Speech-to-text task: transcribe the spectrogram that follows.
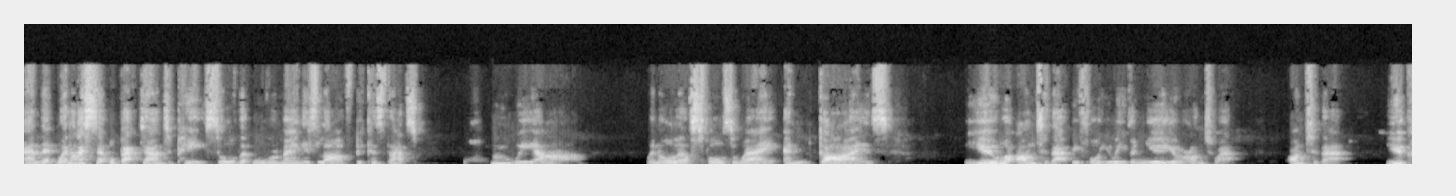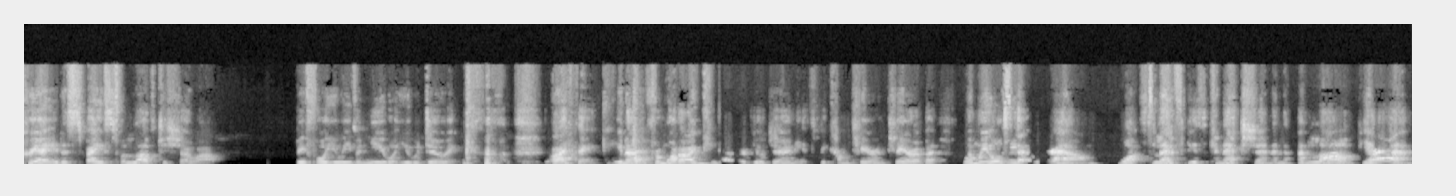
and that when I settle back down to peace, all that will remain is love because that's who we are when all else falls away. And guys, you were onto that before you even knew you were onto it, onto that. You created a space for love to show up before you even knew what you were doing. I think, you know, from what I hmm. can gather of your journey, it's become clearer and clearer. But when we all settle down, what's left is connection and, and love. Yeah.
